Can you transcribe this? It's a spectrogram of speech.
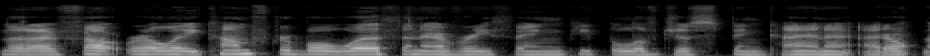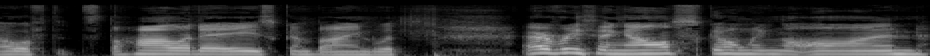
that I've felt really comfortable with and everything. People have just been kind of, I don't know if it's the holidays combined with everything else going on.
